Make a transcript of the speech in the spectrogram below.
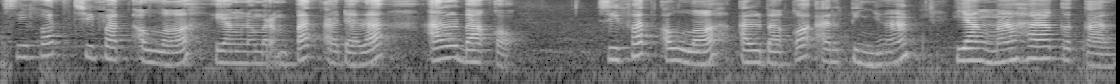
Sifat-sifat Allah yang nomor empat adalah Al-Baqa Sifat Allah Al-Baqa artinya yang maha kekal.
